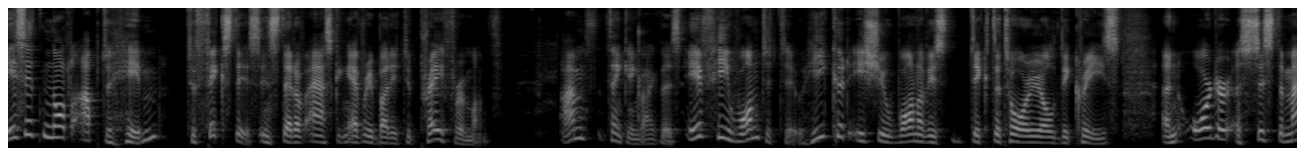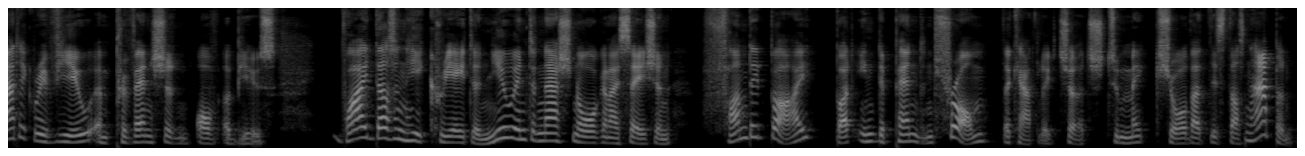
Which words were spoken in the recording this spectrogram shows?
Is it not up to him to fix this instead of asking everybody to pray for a month? I'm thinking like this. If he wanted to, he could issue one of his dictatorial decrees and order a systematic review and prevention of abuse. Why doesn't he create a new international organization funded by but independent from the Catholic Church to make sure that this doesn't happen?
